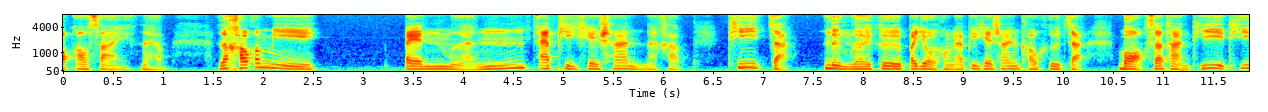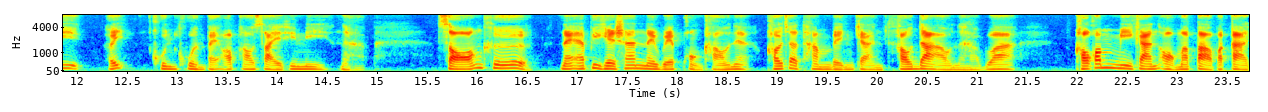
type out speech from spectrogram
Opt Outside นะครับ แล้วเขาก็มีเป็นเหมือนแอปพลิเคชันนะครับ ที่จะหนึ่งเลยคือประโยชน์ของแอปพลิเคชันของเขาคือจะบอกสถานที่ที่ เฮ้ย คุณควรไป Opt Outside ที่นี่นะครับ สองคือในแอปพลิเคชันในเว็บของเขาเนี่ยเขาจะทำเป็นการเขาดาวนะครับว่าเขาก็มีการออกมาป่าวประกาศ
